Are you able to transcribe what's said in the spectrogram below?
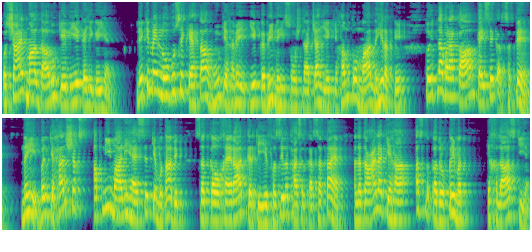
اور شاید مالداروں کے لیے کہی گئی ہے۔ لیکن میں ان لوگوں سے کہتا ہوں کہ ہمیں یہ کبھی نہیں سوچنا چاہیے کہ ہم تو مال نہیں رکھتے تو اتنا بڑا کام کیسے کر سکتے ہیں۔ نہیں بلکہ ہر شخص اپنی مالی حیثیت کے مطابق صدقہ و خیرات کر کے یہ فضیلت حاصل کر سکتا ہے۔ اللہ تعالیٰ کے ہاں اصل قدر و قیمت اخلاص کی ہے۔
